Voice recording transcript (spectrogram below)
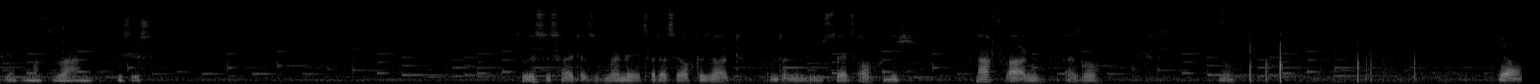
Muss ich einfach mal so sagen, wie es ist. So ist es halt. Also ich meine, jetzt hat er es ja auch gesagt. Und dann müsst ihr jetzt auch nicht nachfragen. Also. Ne? Ja.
